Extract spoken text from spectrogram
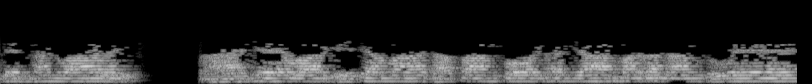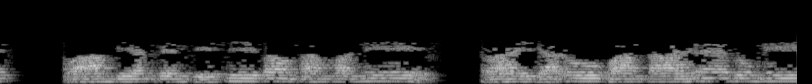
เช่นนั้นไว้อาเจวากิจมาถัปังโกยทัญญามารนังสุเว ความเพียรเป็นกิจที่ต้องทำวันนี้ ใครจะรู้ความตายแน่พรุ่งนี้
